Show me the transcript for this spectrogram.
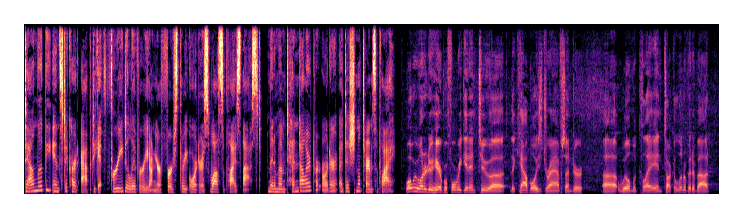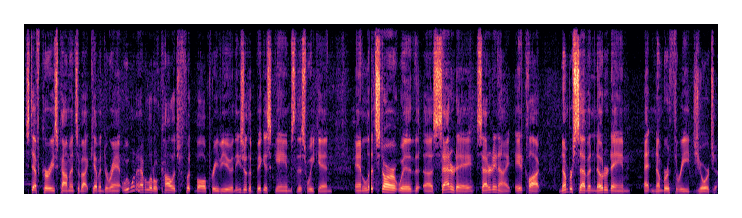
Download the Instacart app to get free delivery on your first three orders while supplies last. Minimum $10 per order, additional term supply. What we want to do here before we get into uh, the Cowboys drafts under uh, Will McClay and talk a little bit about Steph Curry's comments about Kevin Durant, we want to have a little college football preview. And these are the biggest games this weekend. And let's start with uh, Saturday, Saturday night, 8 o'clock, number seven, Notre Dame at number three, Georgia.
